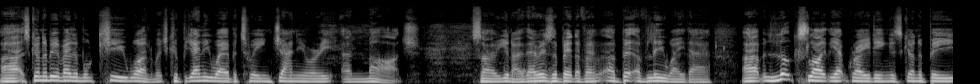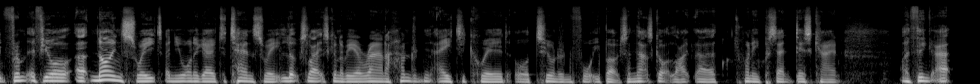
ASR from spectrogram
Uh, it's going to be available Q1, which could be anywhere between January and March. So you know there is a bit of a, a bit of leeway there. Uh, looks like the upgrading is going to be from if you're at nine suite and you want to go to ten suite. Looks like it's going to be around 180 quid or 240 bucks, and that's got like a 20 percent discount. I think at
